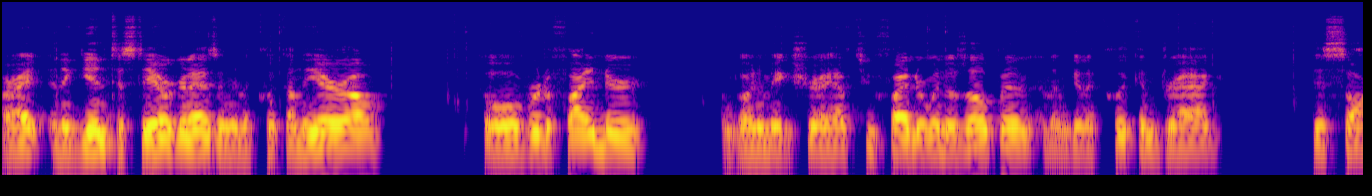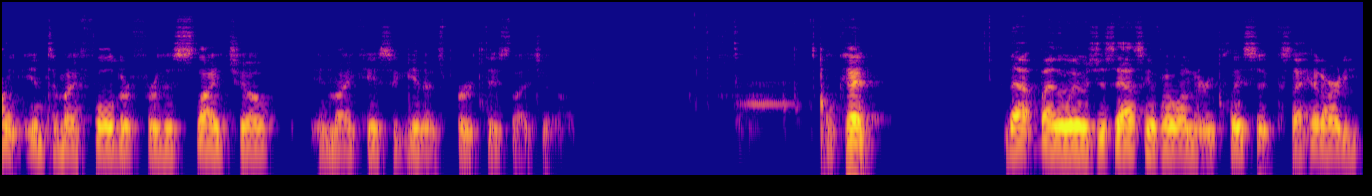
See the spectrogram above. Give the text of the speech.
Alright, and again, to stay organized, I'm going to click on the arrow, go over to Finder, I'm going to make sure I have two Finder windows open and I'm going to click and drag this song into my folder for this slideshow. In my case, again, it's birthday slideshow. Okay. That, by the way, was just asking if I wanted to replace it because I had already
